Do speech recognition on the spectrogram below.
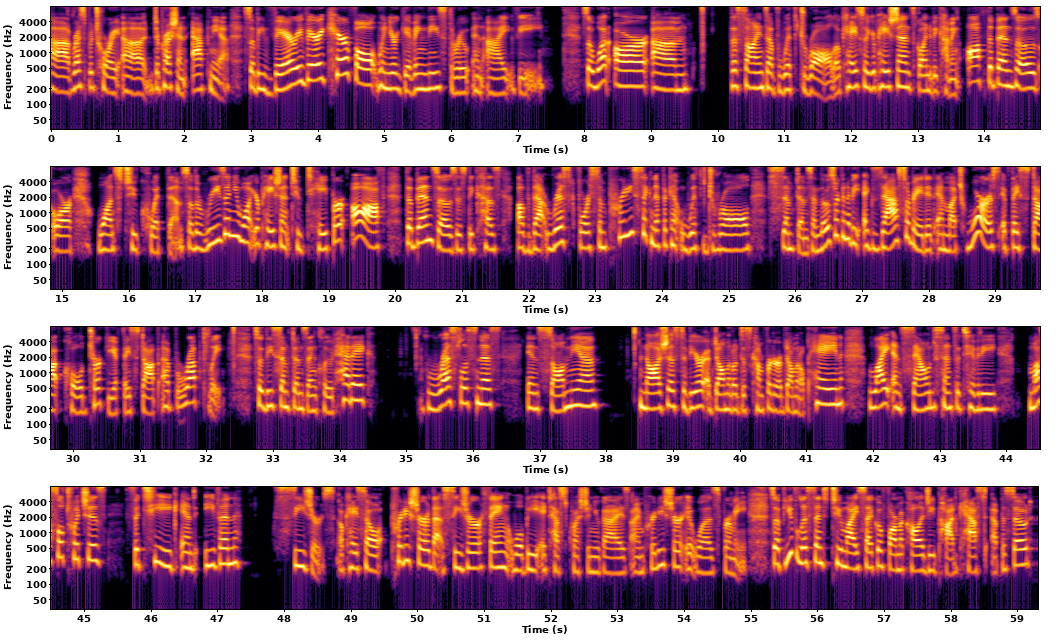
uh, respiratory uh, depression, apnea. So be very, very careful when you're giving these through an IV. So, what are um, the signs of withdrawal. Okay, so your patient's going to be coming off the benzos or wants to quit them. So, the reason you want your patient to taper off the benzos is because of that risk for some pretty significant withdrawal symptoms. And those are going to be exacerbated and much worse if they stop cold turkey, if they stop abruptly. So, these symptoms include headache, restlessness, insomnia nausea, severe abdominal discomfort or abdominal pain, light and sound sensitivity, muscle twitches, fatigue, and even seizures. Okay, so pretty sure that seizure thing will be a test question, you guys. I'm pretty sure it was for me. So if you've listened to my psychopharmacology podcast episode,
